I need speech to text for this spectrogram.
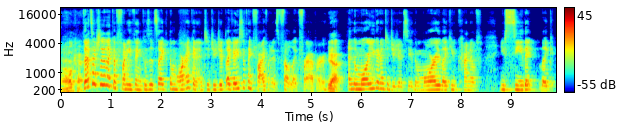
Oh, okay. that's actually like a funny thing because it's like the more I get into jujitsu, like I used to think five minutes felt like forever, yeah. and the more you get into jujitsu, the more like you kind of you see that like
